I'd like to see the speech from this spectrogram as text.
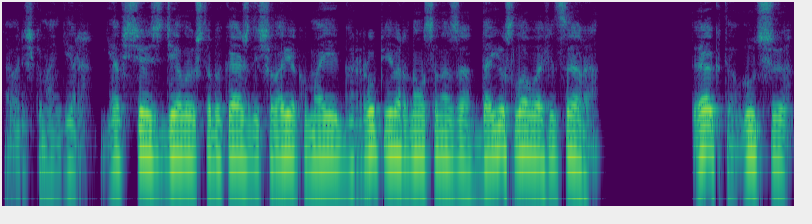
«Товарищ командир, я все сделаю, чтобы каждый человек в моей группе вернулся назад. Даю слово офицера». «Так-то лучше...»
